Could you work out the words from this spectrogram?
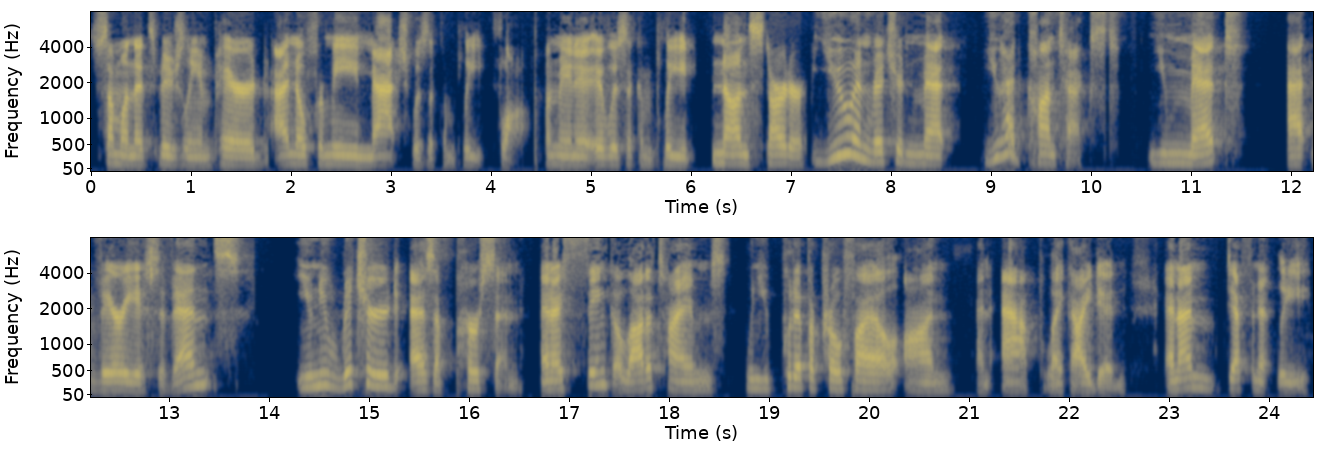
someone that's visually impaired. I know for me, Match was a complete flop. I mean, it, it was a complete non starter. You and Richard met, you had context. You met at various events you knew Richard as a person. And I think a lot of times when you put up a profile on an app like I did, and I'm definitely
